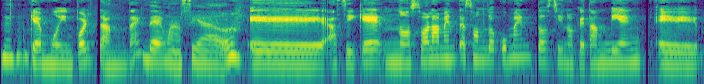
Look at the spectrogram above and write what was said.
que es muy importante. Demasiado. Eh, así que no solamente son documentos, sino que también eh,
